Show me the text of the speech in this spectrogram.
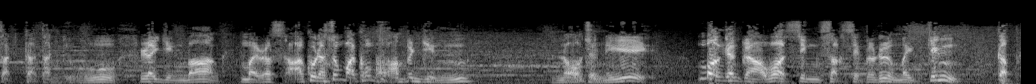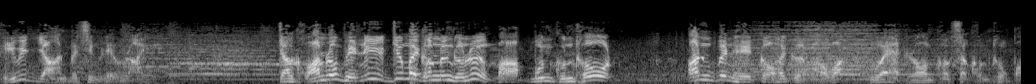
สัตย์กตัญญูและหญิงบ้างไม่รักษาคุณสมบัติของความเป็นหญิง นอกจากนี้บางยังกล่าวว่าสิ่งศักดิ์สิทธิ์เป็นเรื่องไม่จริง กับผีวิญญาณเป็นสิ่งเลวร้ายจากความหลงผิดนี้จึงไม่คำนึงถึงเรื่องบาปบุญคุณโทษ อันเป็นเหตุก่อให้เกิดภาวะแวดล้อมของสังคมทั่วไป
